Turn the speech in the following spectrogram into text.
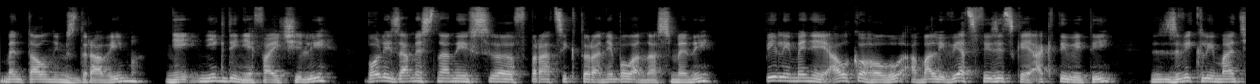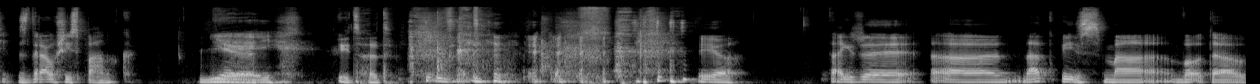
mentálnym zdravím, ne, nikdy nefajčili, boli zamestnaní v, v práci, ktorá nebola na smeny, pili menej alkoholu a mali viac fyzickej aktivity, zvykli mať zdravší spánok. Jej. It's head. jo. Takže uh, nadpis ma, bo, tá,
